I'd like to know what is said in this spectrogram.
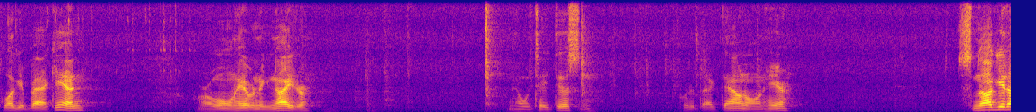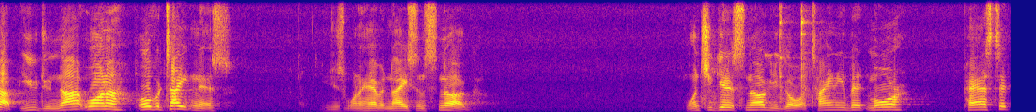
plug it back in, or I won't have an igniter. Now we'll take this and Put it back down on here. Snug it up. You do not want to over tighten this. You just want to have it nice and snug. Once you get it snug, you go a tiny bit more past it,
